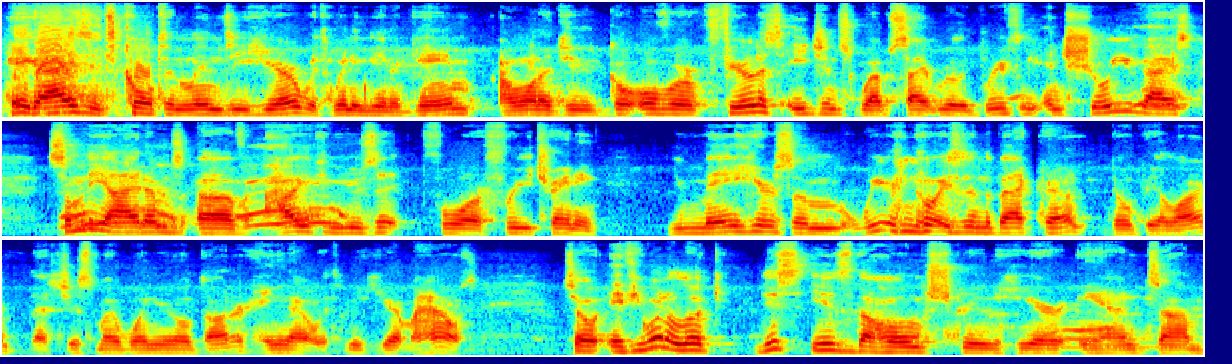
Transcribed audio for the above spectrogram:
Hey guys, it's Colton Lindsay here with Winning the Inner Game. I wanted to go over Fearless Agent's website really briefly and show you guys some of the items of how you can use it for free training. You may hear some weird noises in the background. Don't be alarmed. That's just my one year old daughter hanging out with me here at my house. So, if you want to look, this is the home screen here. And um,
